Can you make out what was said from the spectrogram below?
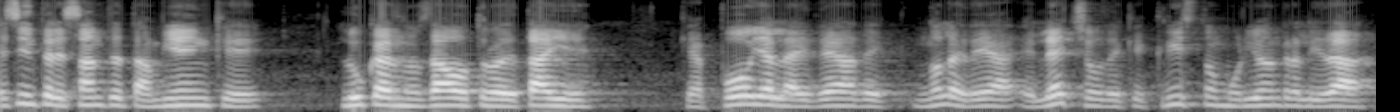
Es interesante también que Lucas nos da otro detalle que apoya la idea de, no la idea, el hecho de que Cristo murió en realidad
